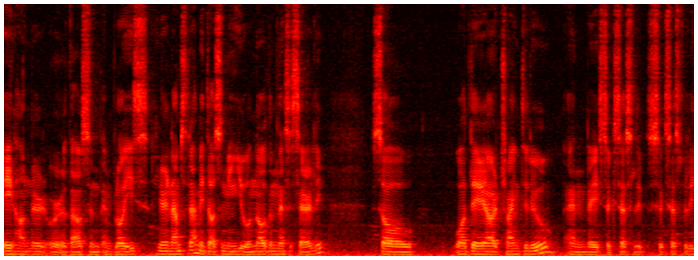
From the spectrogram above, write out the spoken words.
800 or 1,000 employees here in Amsterdam, it doesn't mean you will know them necessarily. So, what they are trying to do, and they successfully successfully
